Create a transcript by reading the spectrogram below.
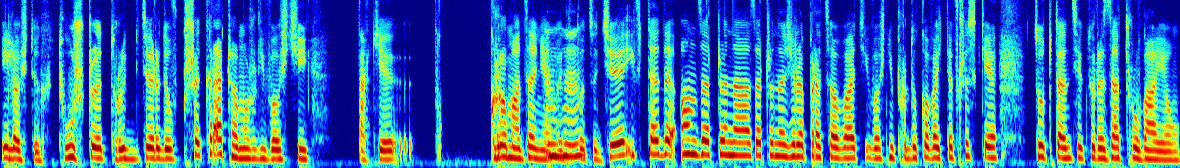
ilość tych tłuszczy, trójglicerydów przekracza możliwości takie gromadzenia w adipocycie i wtedy on zaczyna, zaczyna źle pracować i właśnie produkować te wszystkie substancje, które zatruwają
